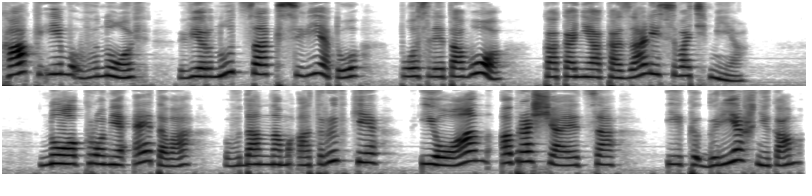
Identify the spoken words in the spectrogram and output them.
как им вновь вернуться к свету после того, как они оказались во тьме. Но кроме этого, в данном отрывке Иоанн обращается и к грешникам,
